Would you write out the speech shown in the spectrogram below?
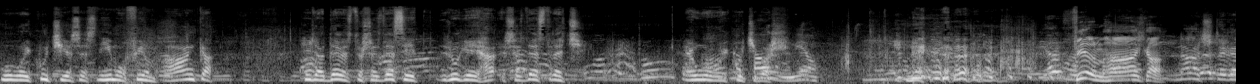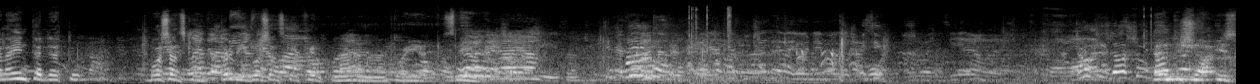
U ovoj kući je se snimao film Anka, 1962. 63. E u ovoj kući baš. Film Hanka. Naćete ga na internetu, bosanski, prvi bosanski film koji je snimljen. Identična iz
